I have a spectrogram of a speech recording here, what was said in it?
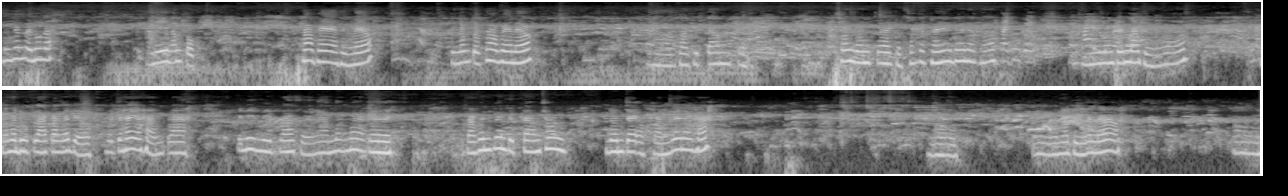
มึงขึ้นไปนู่นนะอันนี้น้ำตกท่าแพถึงแล้วถึงน้ำตกท่าแพแล้วฝากติดตามกดช่องโดนใจกับซับสไครต์ให้ด้วยนะคะไปดูไปคนอันนี้น้องเพชรมาถึงแล้วเรามาดูปลากันแล้วเดี๋ยวเราจะให้อาหารปลาที่นี่มีปลาสวยงามมาก ๆ เลยฝากเพื่อนๆติดตามช่องโดนใจออกฝันด้วยนะคะ มาถึงกันแล้วอืม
